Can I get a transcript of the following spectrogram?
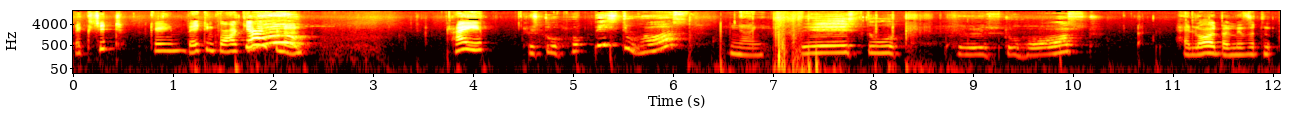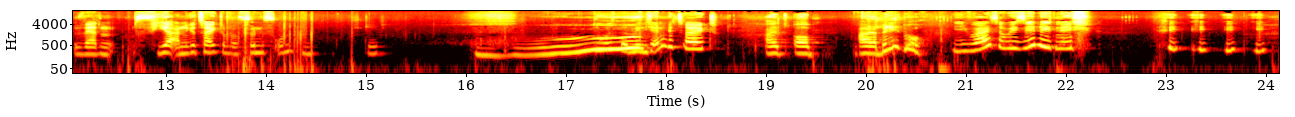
Exit Game. Waiting for Hot. Ja, bin drin. Hi. Bist du, bist du Horst? Nein. Bist du, bist du Horst? Hey lol, bei mir wird, werden vier angezeigt, aber fünf unten steht. Du hast bei mir nicht angezeigt. Als ob. Aber da bin ich doch. Ich weiß, aber ich sehe dich nicht.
